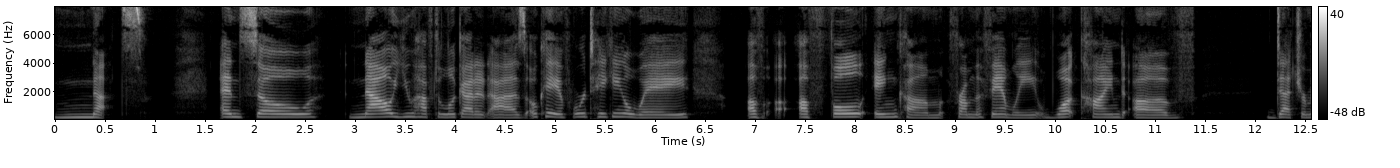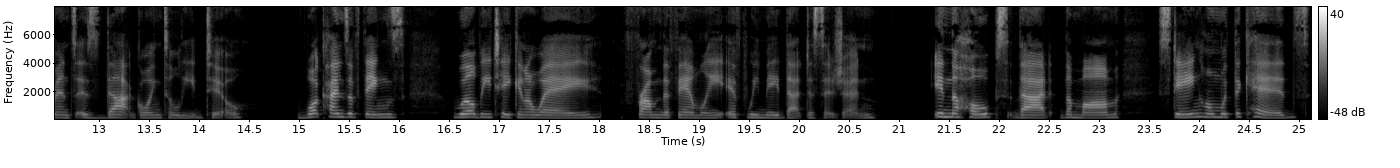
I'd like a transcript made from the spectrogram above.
Nuts. And so now you have to look at it as okay, if we're taking away of a full income from the family, what kind of detriments is that going to lead to? What kinds of things will be taken away from the family if we made that decision. In the hopes that the mom staying home with the kids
